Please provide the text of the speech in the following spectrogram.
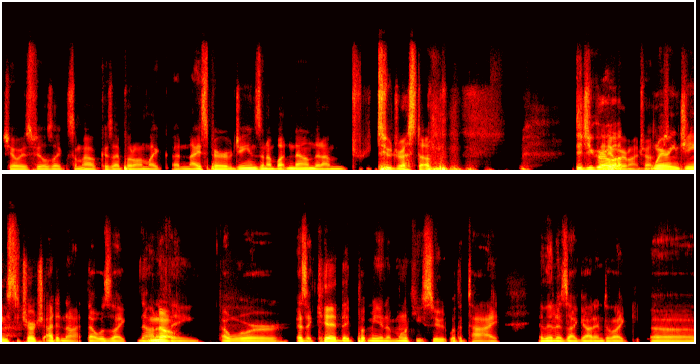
She always feels like somehow because I put on like a nice pair of jeans and a button down that I'm tr- too dressed up. Did you grow up wear wearing jeans to church? I did not. That was like not No. a thing. I wore as a kid. They put me in a monkey suit with a tie, And then as I got into like uh,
